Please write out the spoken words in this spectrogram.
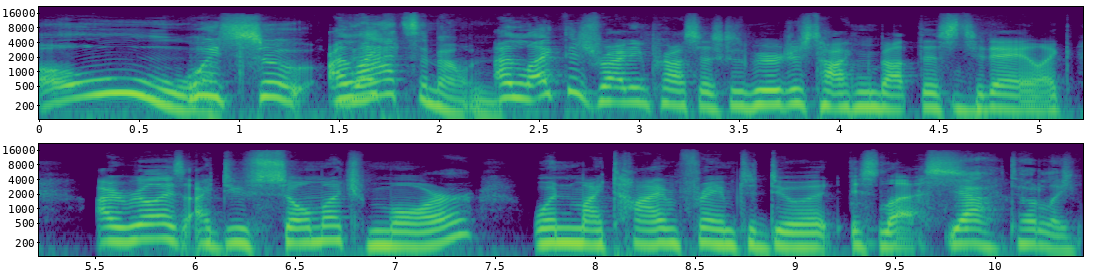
oh, Wait, so I like that's a mountain. I like this writing process because we were just talking about this mm. today. Like I realize I do so much more when my time frame to do it is less. yeah, totally.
